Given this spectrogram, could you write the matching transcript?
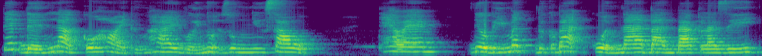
Tiếp đến là câu hỏi thứ hai với nội dung như sau. Theo em, điều bí mật được các bạn của Na bàn bạc là gì?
